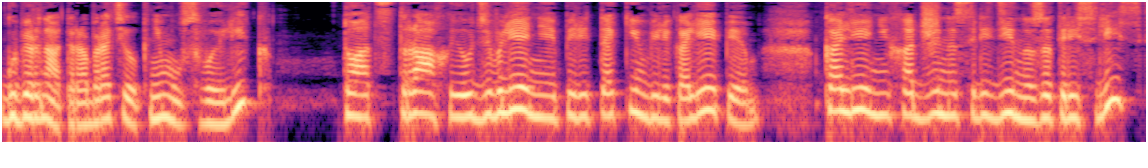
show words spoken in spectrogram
губернатор обратил к нему свой лик, то от страха и удивления перед таким великолепием колени Хаджина Средина затряслись,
